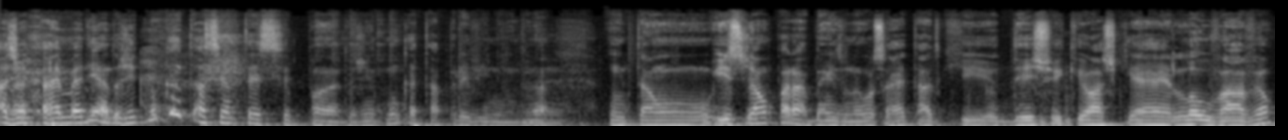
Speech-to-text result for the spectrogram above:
a gente está remediando. A gente nunca está se antecipando, a gente nunca está prevenindo. Né? Então, isso já é um parabéns, um negócio arretado que eu deixo e que eu acho que é louvável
